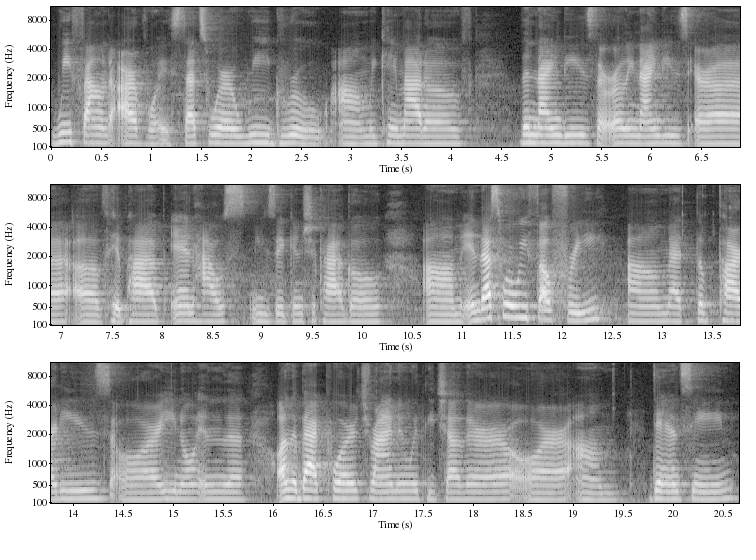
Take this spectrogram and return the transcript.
we found our voice. That's where we grew. Um, we came out of the 90s, the early 90s era of hip hop and house music in Chicago. Um, and that's where we felt free um, at the parties or, you know, in the, on the back porch rhyming with each other or um, dancing.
